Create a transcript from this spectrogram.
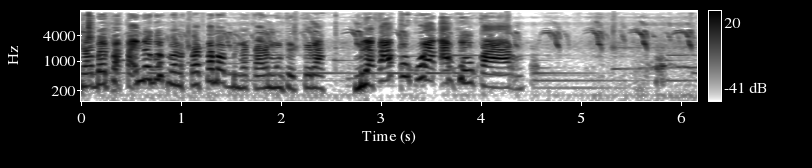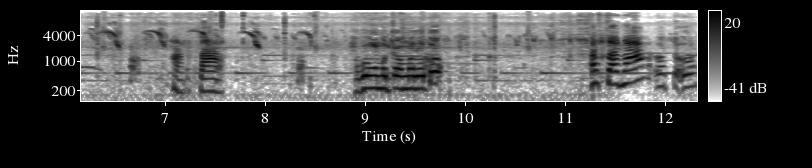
Sabi, Papa, inabot mo nakatama, binakala mong titira. Binakakukuha ang asukar. Harta. Ako nga magkamaluto. Asa na? O to.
